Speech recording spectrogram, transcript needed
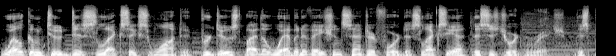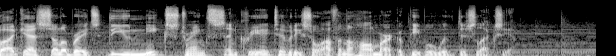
Welcome to Dyslexics Wanted, produced by the Webb Innovation Center for Dyslexia. This is Jordan Rich. This podcast celebrates the unique strengths and creativity so often the hallmark of people with dyslexia.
